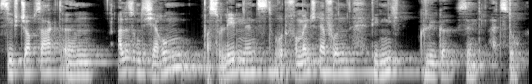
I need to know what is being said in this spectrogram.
Steve Jobs sagt, ähm, alles um dich herum, was du Leben nennst, wurde von Menschen erfunden, die nicht klüger sind als du.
